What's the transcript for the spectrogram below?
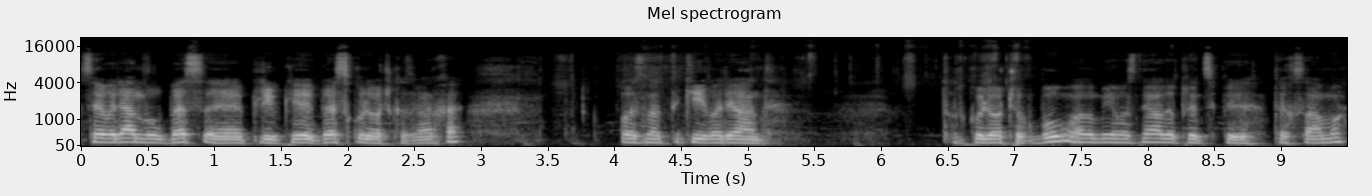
Цей варіант був без е, плівки, без кульочка зверху. Ось на такий варіант. Тут кульочок був, але ми його зняли, в принципі, так само.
